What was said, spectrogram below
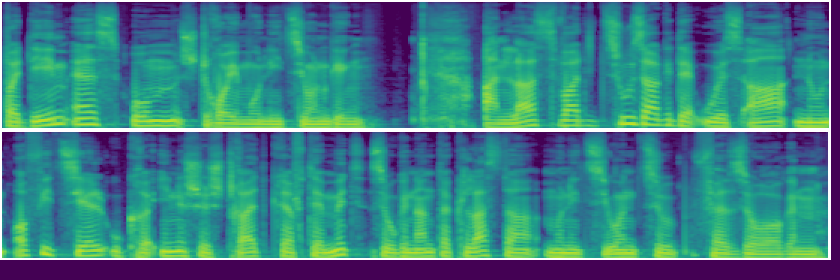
bei dem es um Streumunition ging. Anlass war die Zusage der USA, nun offiziell ukrainische Streitkräfte mit sogenannter Clustermunition zu versorgen.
